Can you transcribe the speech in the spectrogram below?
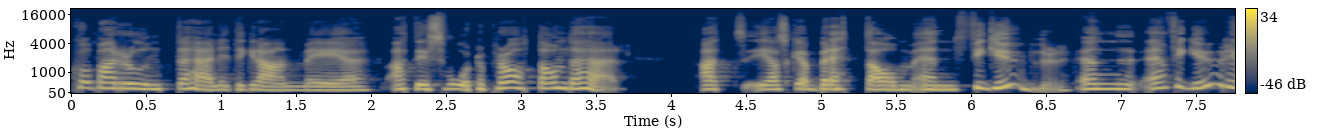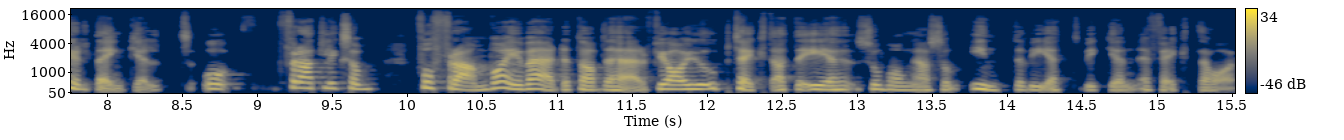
komma runt det här lite grann med att det är svårt att prata om det här. Att jag ska berätta om en figur, en, en figur helt enkelt. Och för att liksom få fram vad är värdet av det här. För jag har ju upptäckt att det är så många som inte vet vilken effekt det har.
